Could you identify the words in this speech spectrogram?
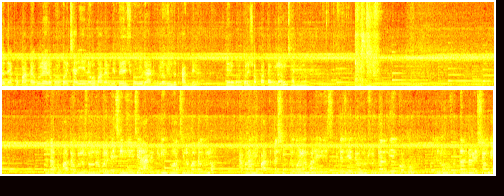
তো দেখো, পাতাগুলো এরকম করে ছাড়িয়ে নেব। পাতার ভেতরে সরু ডাটগুলো কিন্তু থাকবে না। এরকম করে সব পাতাগুলো আমি ছাড়িয়ে নেব। দেখো পাতাগুলো সুন্দর করে বেছে নিয়েছি, আর আগে থেকেই ধোয়া ছিল পাতাগুলো। এখন আমি পাতাটা সিদ্ধ করে নেব, আর এই রেসিপিটা যেহেতু আমি মুসুর ডাল দিয়ে করব, ওই জন্য মুসুর ডালটাও এর সঙ্গে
